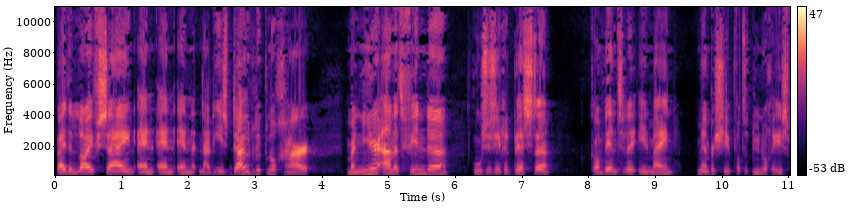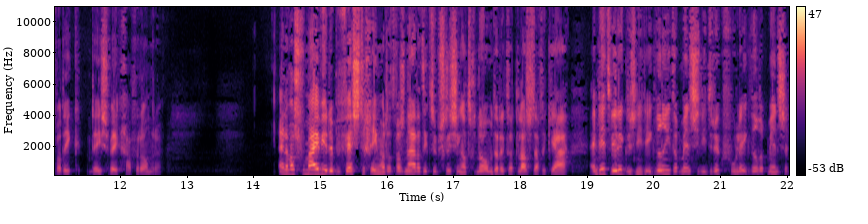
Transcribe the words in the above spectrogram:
bij de live zijn. En, en, en nou, die is duidelijk nog haar manier aan het vinden hoe ze zich het beste kan wentelen in mijn membership. Wat het nu nog is, wat ik deze week ga veranderen. En dat was voor mij weer de bevestiging, want dat was nadat ik de beslissing had genomen dat ik dat las, dacht ik ja, en dit wil ik dus niet. Ik wil niet dat mensen die druk voelen, ik wil dat mensen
